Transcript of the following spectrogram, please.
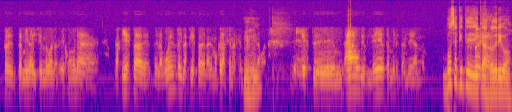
entonces termina diciendo, bueno, es como una, la fiesta de, la vuelta y la fiesta de la democracia en Argentina. este, audios, videos también están llegando. ¿Vos a qué te dedicas, Rodrigo?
